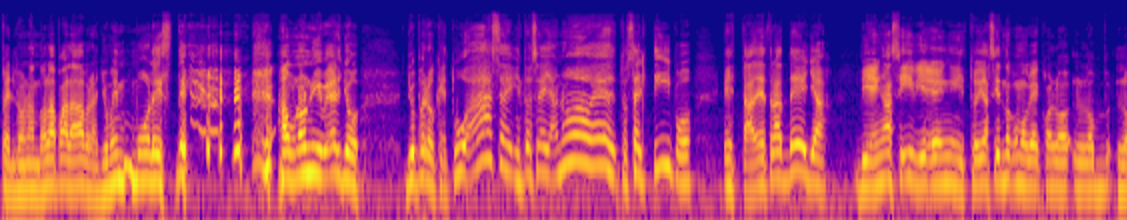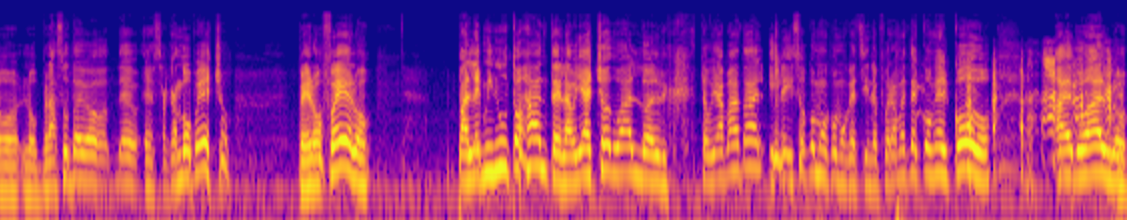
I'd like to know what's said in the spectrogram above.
perdonando la palabra, yo me molesté a un nivel. Yo, yo, pero ¿qué tú haces? Y entonces ella, no, eh". entonces el tipo está detrás de ella bien así, bien, y estoy haciendo como que con los, brazos de, eh, sacando pecho. Pero Felo, par de minutos antes le había hecho Eduardo el te voy a matar y le hizo como, como que si le fuera a meter con el codo a Eduardo.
